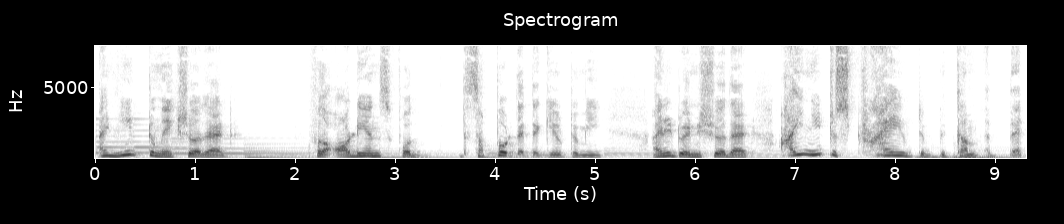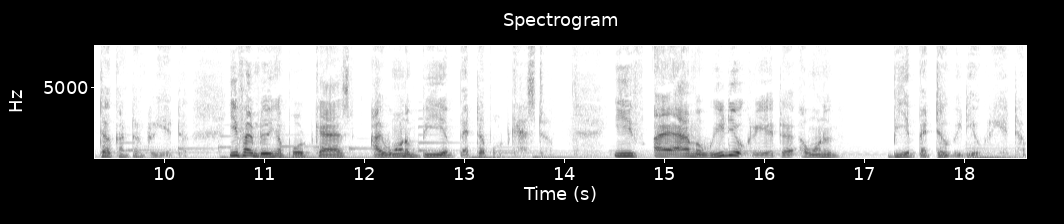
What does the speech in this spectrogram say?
I need to make sure that for the audience, for the support that they give to me, I need to ensure that I need to strive to become a better content creator. If I'm doing a podcast, I want to be a better podcaster. If I am a video creator, I want to be a better video creator.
